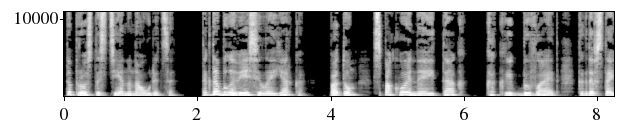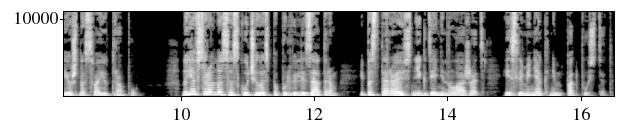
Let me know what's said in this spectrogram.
то просто стену на улице. Тогда было весело и ярко. Потом спокойно и так, как и бывает, когда встаешь на свою тропу. Но я все равно соскучилась по пульверизаторам и постараюсь нигде не налажать, если меня к ним подпустят.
